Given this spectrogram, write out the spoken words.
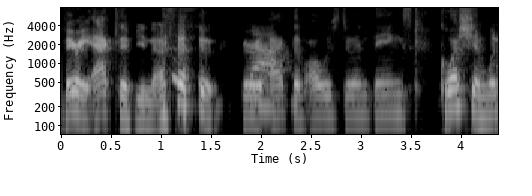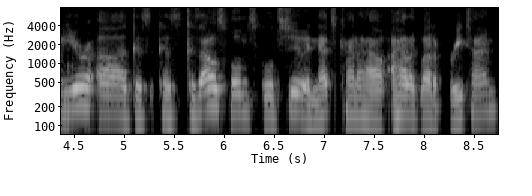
very active, you know. very Yeah. active, always doing things. Question, when you're uh cuz cuz cuz I was homeschooled too and that's kind of how I had like a lot of free time.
